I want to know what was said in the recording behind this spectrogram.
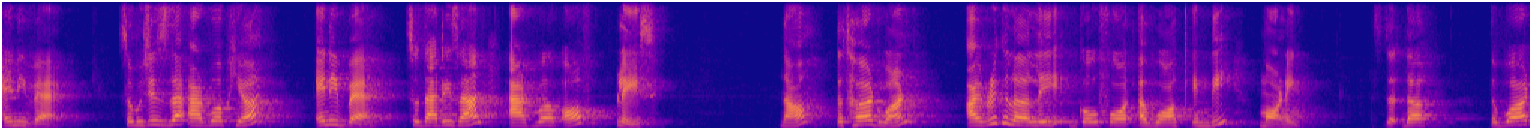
anywhere? So, which is the adverb here? Anywhere. So, that is an adverb of place. Now, the third one, I regularly go for a walk in the morning. The, the, the word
